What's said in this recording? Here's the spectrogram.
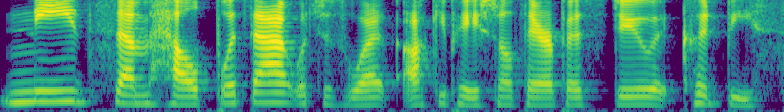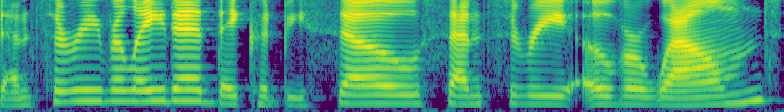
need some help with that, which is what occupational therapists do. It could be sensory related. They could be so sensory overwhelmed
